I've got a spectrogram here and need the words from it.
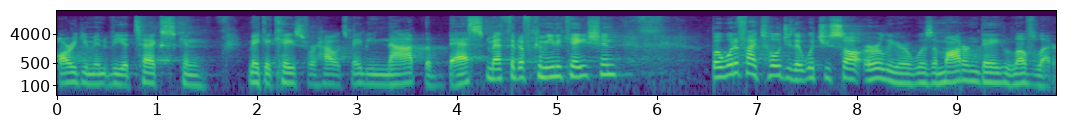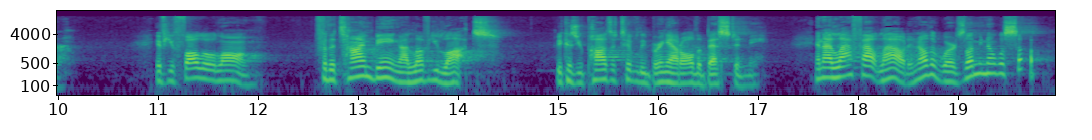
argument via text can make a case for how it's maybe not the best method of communication. But what if I told you that what you saw earlier was a modern day love letter? If you follow along, for the time being, I love you lots because you positively bring out all the best in me. And I laugh out loud. In other words, let me know what's up.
